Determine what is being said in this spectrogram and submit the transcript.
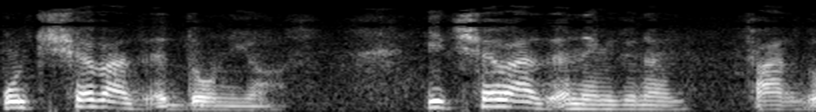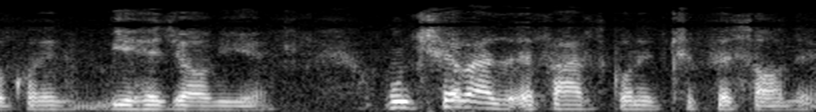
اون چه وضع دنیاست؟ این چه وضع نمی‌دونم فرض بکنید بیهجابیه اون چه وضع فرض کنید که فساده؟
